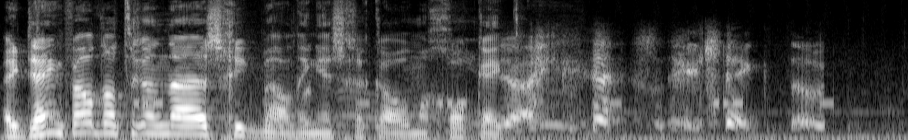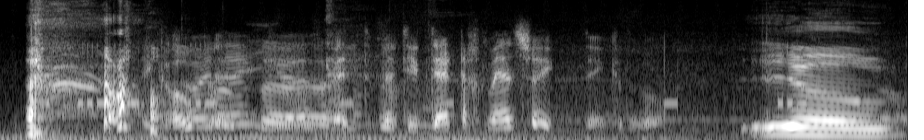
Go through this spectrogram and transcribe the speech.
Ik denk wel dat er een eh, schietmelding is gekomen, gok ik. Ja, ik denk het ook. ik hoop dat... eh, met, met die 30 mensen, ik denk het wel. Yo,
